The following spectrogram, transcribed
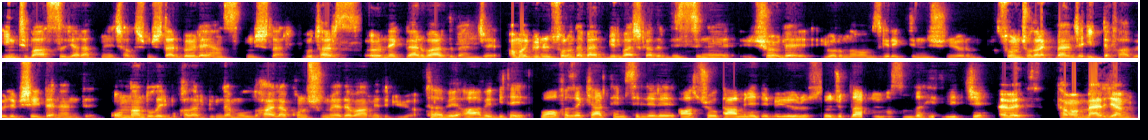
intibası yaratmaya çalışmışlar. Böyle yansıtmışlar. Bu tarz örnekler vardı bence. Ama günün sonunda ben Bir Başkadır dizisini şöyle yorumlamamız gerektiğini düşünüyorum. Sonuç olarak bence ilk defa böyle bir şey denendi. Ondan dolayı bu kadar gündem oldu. Hala konuşulmaya devam ediliyor. Tabii abi bir de muhafazakar temsilleri az çok tahmin edebiliyoruz. Çocuklar duymasında hizmetçi. Evet tamam Meryem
